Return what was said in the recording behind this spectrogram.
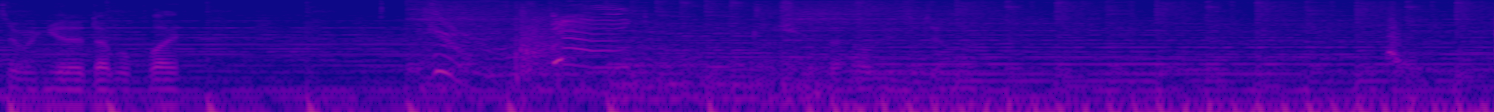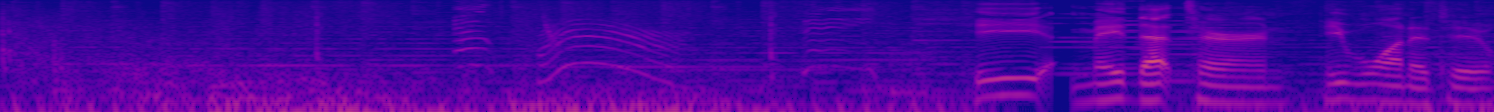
So we can get a double play. He made that turn. He wanted to.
